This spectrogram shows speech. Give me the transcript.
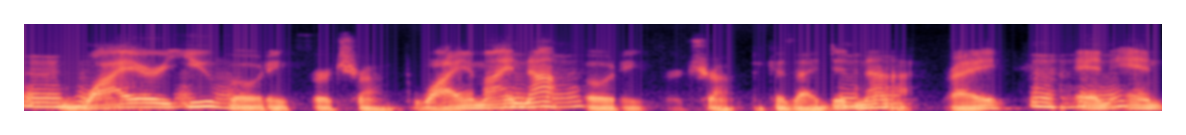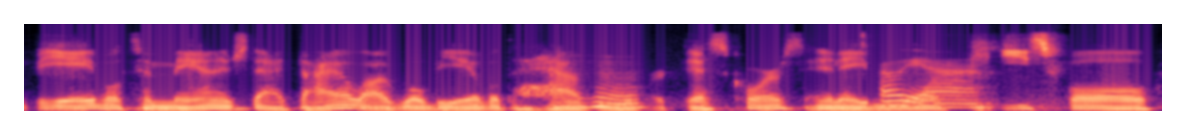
Mhm. Why are you Mhm. voting for Trump? Why am I not Mhm. voting for Trump? Because I did Mhm. not, right? And and be able to manage that dialogue, we'll be able to have Mhm. more discourse and a Oh, more yeah. peaceful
